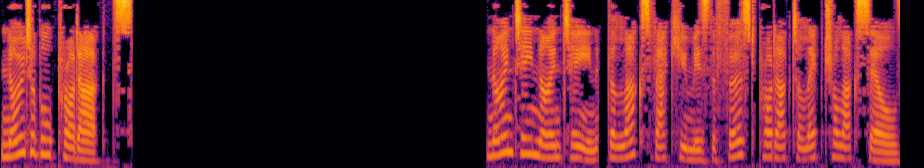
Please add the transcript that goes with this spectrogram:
Notable products 1919, the Lux vacuum is the first product Electrolux sells.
